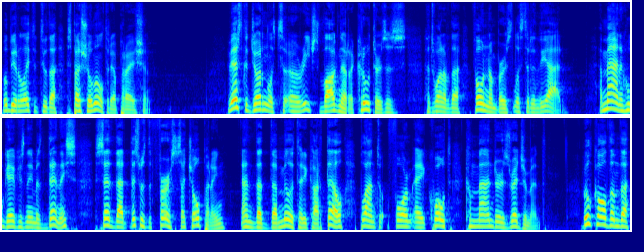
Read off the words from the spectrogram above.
will be related to the special military operation. Verstka journalists uh, reached Wagner recruiters as, at one of the phone numbers listed in the ad. A man who gave his name as Denis said that this was the first such opening and that the military cartel planned to form a quote commander's regiment. We'll call them the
